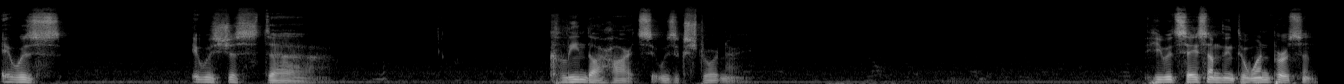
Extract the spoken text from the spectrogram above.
it was it was just uh, cleaned our hearts. It was extraordinary. He would say something to one person,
